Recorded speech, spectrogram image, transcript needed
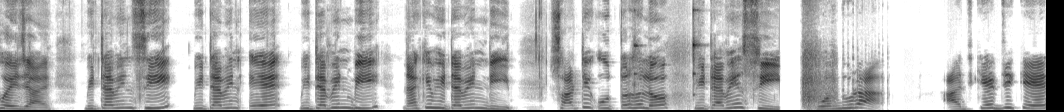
হয়ে যায়? Vitamin C, vitamin A, vitamin B নাকি ভিটামিন ডি? সঠিক উত্তর হলো ভিটামিন সি। বন্ধুরা, আজকের জিকের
